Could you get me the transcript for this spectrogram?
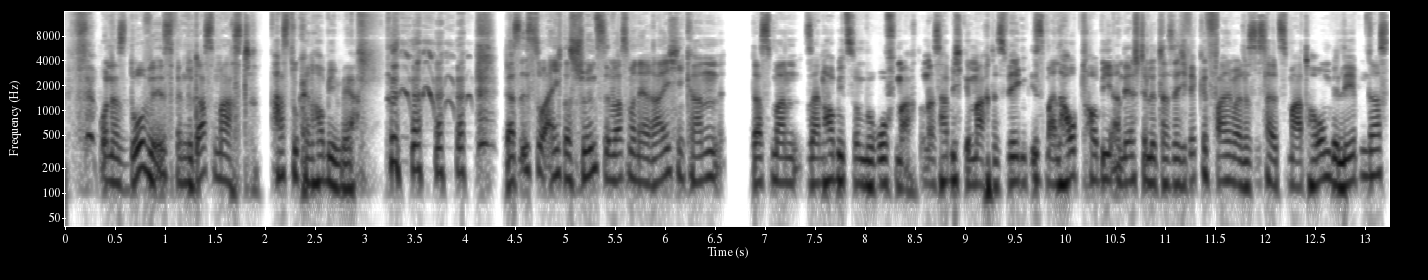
Und das Doofe ist, wenn du das machst, hast du kein Hobby mehr. das ist so eigentlich das Schönste, was man erreichen kann, dass man sein Hobby zum Beruf macht. Und das habe ich gemacht. Deswegen ist mein Haupthobby an der Stelle tatsächlich weggefallen, weil das ist halt Smart Home, wir leben das.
